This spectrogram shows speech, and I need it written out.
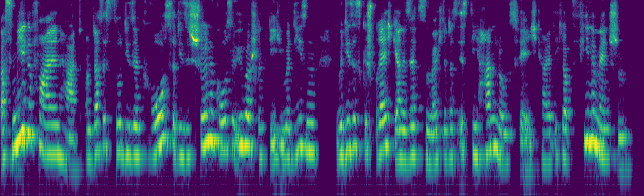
Was mir gefallen hat, und das ist so diese große, diese schöne große Überschrift, die ich über diesen, über dieses Gespräch gerne setzen möchte, das ist die Handlungsfähigkeit. Ich glaube, viele Menschen,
